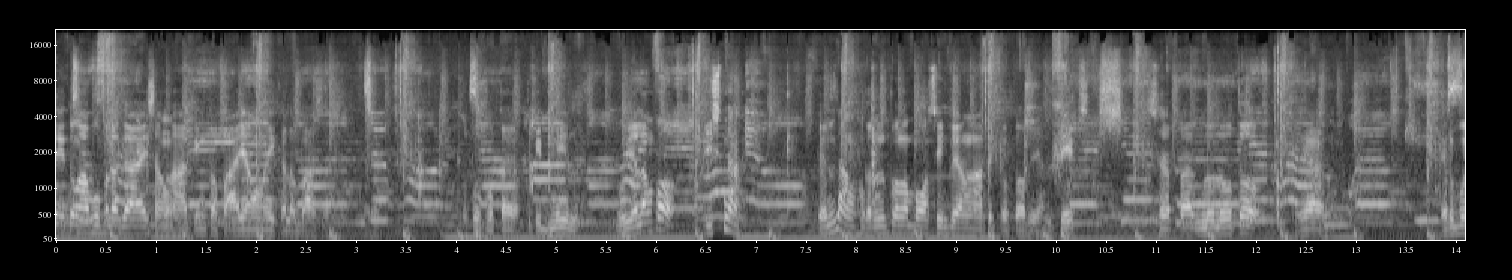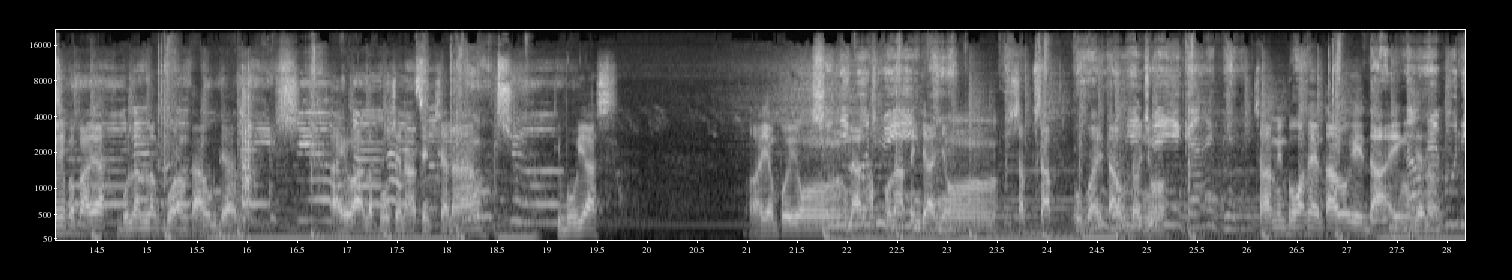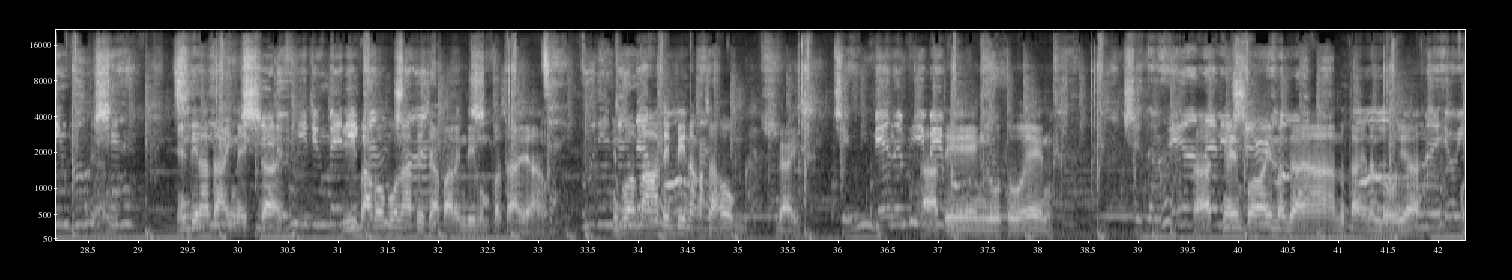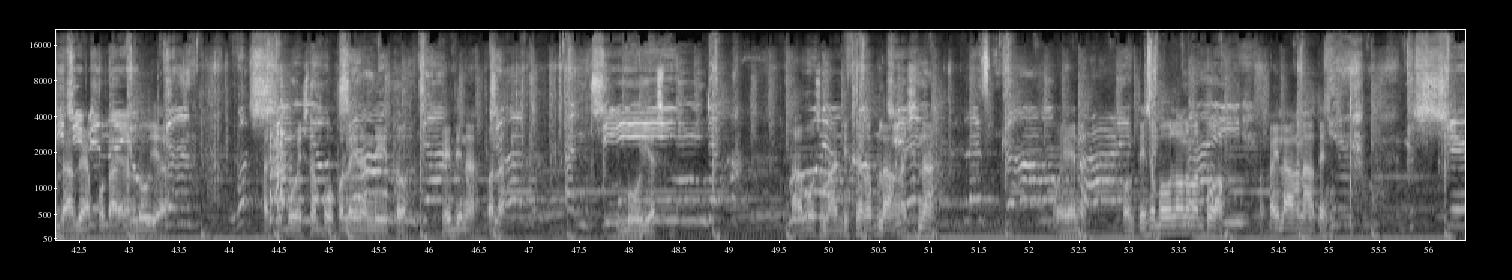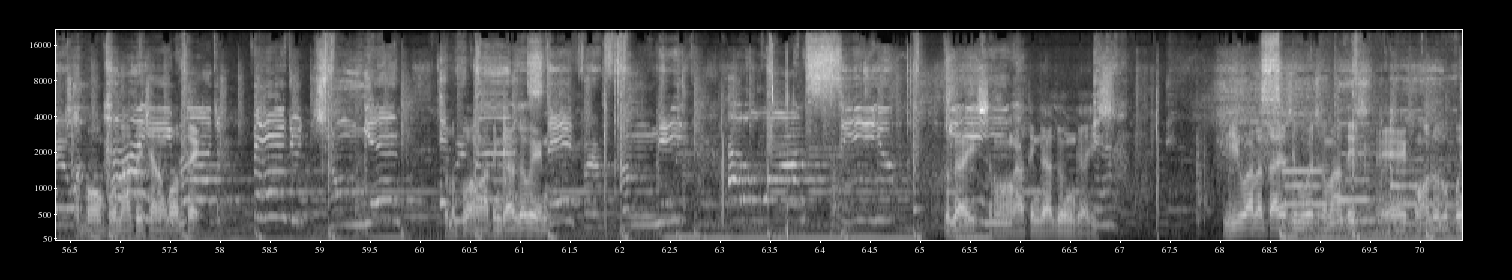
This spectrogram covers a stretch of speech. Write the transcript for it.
ito nga po pala guys, ang ating papayang may kalabasa. Ito po tayo, pitid meal. Luya lang po, is na. Yan lang, ganun po lang po kasimple ang ating tutorial. Tips sa pagluluto. Ayan. Ito po siya papaya, bulan lang po ang tawag dyan. Aywa po siya natin siya ng sibuyas. Ayan po yung ilalahap po natin dyan, yung sap-sap po ba yung tawag doon yung sa amin po kasi ang tawag ay daing, gano'n. Ayan. Dinadaing na isda eh. Ibabaw po natin siya para hindi mong pasayang. Yun po ang ating pinakasahog, guys. Ating lutuin. At ngayon po ay mag ano tayo ng luya. Magagaya po tayo ng luya. At sibuyas lang po pala yun nandito. Pwede na pala. Sibuyas. Tapos magic sarap lang, ayos na. O yan na. Konting sabaw lang naman po ang kailangan natin. Sabawan po natin siya ng konti. Ito lang po ang ating gagawin. Ito guys, ang ating gagawin guys. Hihiwa lang tayo sibuyas kamatis. Eh kung ano po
